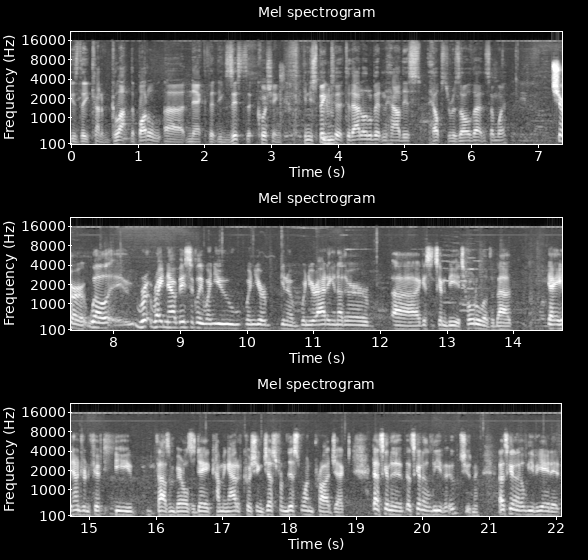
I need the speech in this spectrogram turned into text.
is the kind of glut, the bottleneck uh, that exists at Cushing. Can you speak mm -hmm. to, to that a little bit and how this helps to resolve that in some way? Sure. Well, right now, basically, when you when you're you know when you're adding another, uh, I guess it's going to be a total of about yeah, 850,000 barrels a day coming out of Cushing just from this one project. That's gonna that's gonna leave it. Excuse me. That's gonna alleviate it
